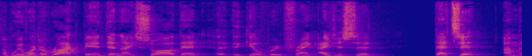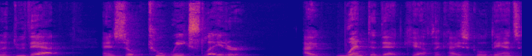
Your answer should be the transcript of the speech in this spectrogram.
And we were in a rock band. Then I saw that uh, Gilbert Frank, I just said, that's it. I'm going to do that. And so two weeks later, I went to that Catholic high school dance.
